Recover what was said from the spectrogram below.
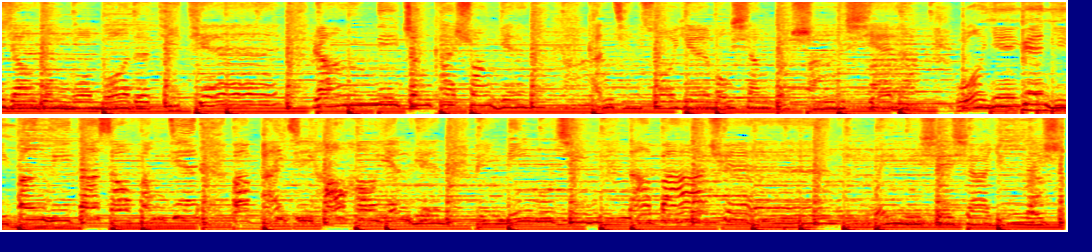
我要用默默的体贴，让你睁开双眼。看见昨夜梦想都实现，我也愿意帮你打扫房间，把排气好好演练，陪你母亲打八拳，为你写下英美诗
